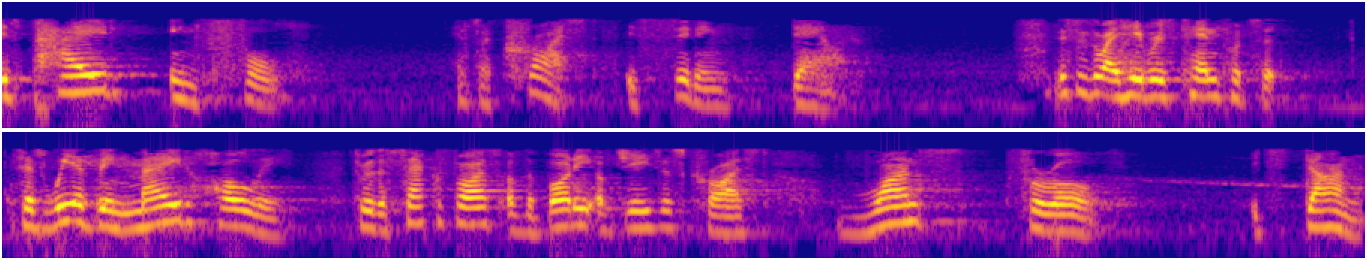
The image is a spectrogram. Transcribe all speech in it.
is paid in full. And so Christ is sitting down. This is the way Hebrews 10 puts it. It says, We have been made holy through the sacrifice of the body of Jesus Christ once for all. It's done.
